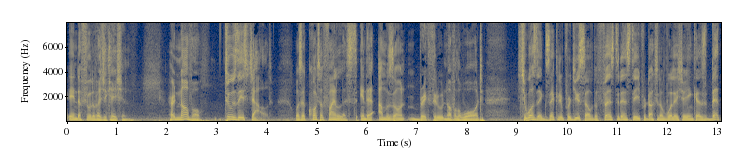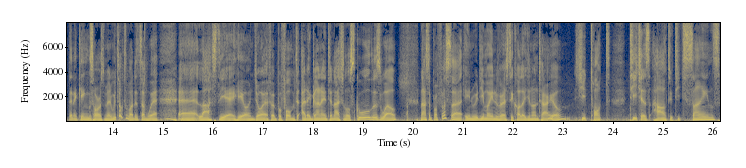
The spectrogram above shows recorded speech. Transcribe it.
in the field of education. Her novel, Tuesday's Child, was a quarter finalist in the Amazon Breakthrough Novel Award. She was the executive producer of the first student stage production of Wole Soyinka's Death and a King's Horseman. We talked about it somewhere uh, last year here on Joy FM. Performed at the Ghana International School as well. Now, as a professor in Redeemer University College in Ontario, she taught teachers how to teach science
